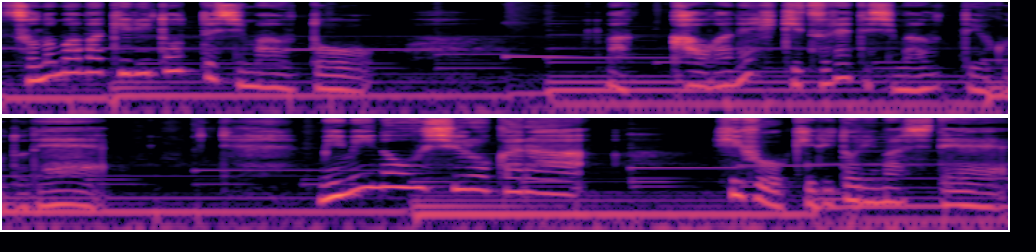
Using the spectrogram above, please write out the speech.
そのまま切り取ってしまうと、まあ、顔がね引きずれてしまうっていうことで耳の後ろから皮膚を切り取りまして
